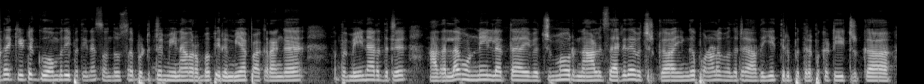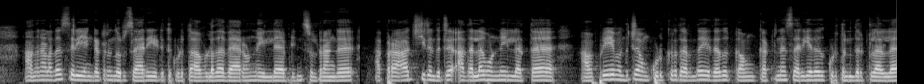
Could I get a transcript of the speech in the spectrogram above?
அதை கேட்டு கோமதி பார்த்தீங்கன்னா சந்தோஷப்பட்டுட்டு மீனாவை ரொம்ப பெருமையாக பார்க்குறாங்க அப்போ மீனா இருந்துட்டு அதெல்லாம் ஒன்றும் இல்லாத இவ சும்மா ஒரு நாலு சாரி தான் வச்சிருக்கா. எங்கே போனாலும் வந்துட்டு அதையே திருப்ப திருப்ப கட்டிட்டு இருக்கா. அதனால தான் சரி என்கிட்ட இருந்து ஒரு சாரி எடுத்து கொடுத்தா அவ்வளோதான் வேற ஒன்றும் இல்லை அப்படின்னு சொல்கிறாங்க அப்புறம் ஆச்சி இருந்துட்டு அதெல்லாம் ஒன்றும் இல்லாத அப்படியே வந்துட்டு அவங்க கொடுக்குறதா இருந்தால் ஏதாவது அவங்க கட்டின சரி ஏதாவது கொடுத்துருந்துருக்கலாம்ல.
